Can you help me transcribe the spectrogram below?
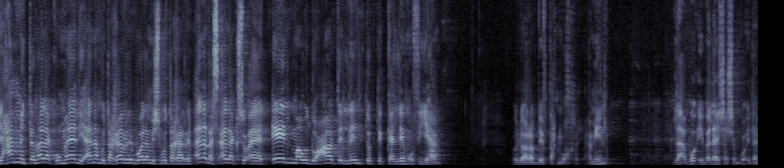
يا عم انت مالك ومالي؟ أنا متغرب ولا مش متغرب؟ أنا بسألك سؤال إيه الموضوعات اللي أنتوا بتتكلموا فيها؟ قول له يا رب افتح مخي. أمين؟ لا بقي بلاش عشان بقي ده.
